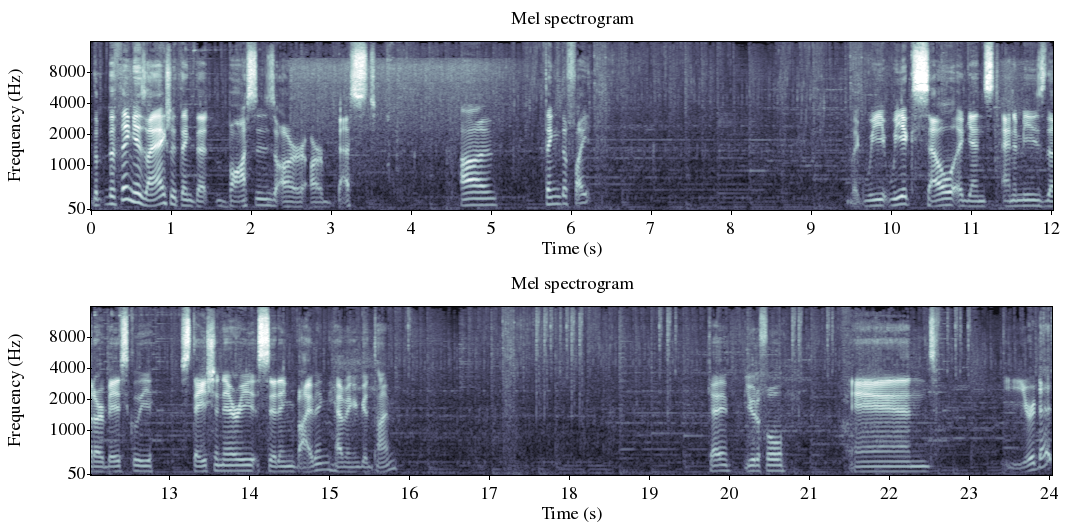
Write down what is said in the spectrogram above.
The, the thing is, I actually think that bosses are our best uh, thing to fight. Like, we, we excel against enemies that are basically stationary, sitting, vibing, having a good time. Okay, beautiful. And you're dead.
